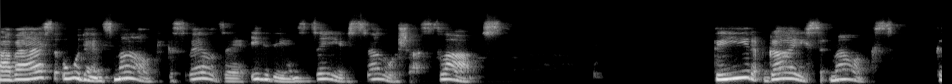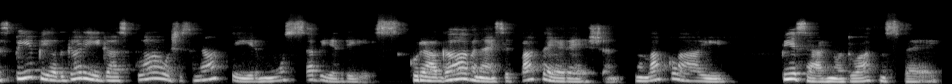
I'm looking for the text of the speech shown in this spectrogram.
Kā vēsa ūdens malki, kas veldzē ikdienas dzīves salošās slāpes tīra gaisa malks, kas piepilda garīgās plaušas un attīra mūsu sabiedrības, kurā galvenais ir patērēšana un labklājība, piesārņoto atmosfēru.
